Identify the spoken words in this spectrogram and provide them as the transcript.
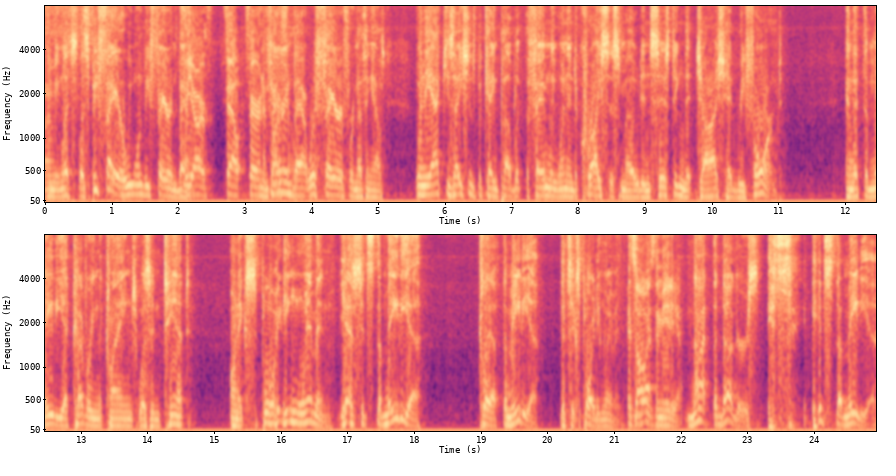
I mean, let's let's be fair. We want to be fair and balanced. We are fa fair and impartial. Fair and balanced. We're fair if we're nothing else. When the accusations became public, the family went into crisis mode, insisting that Josh had reformed and that the media covering the claims was intent on exploiting women. Yes, it's the media, Cliff, the media that's exploiting women. It's not, always the media. Not the Duggars. It's, it's the media.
